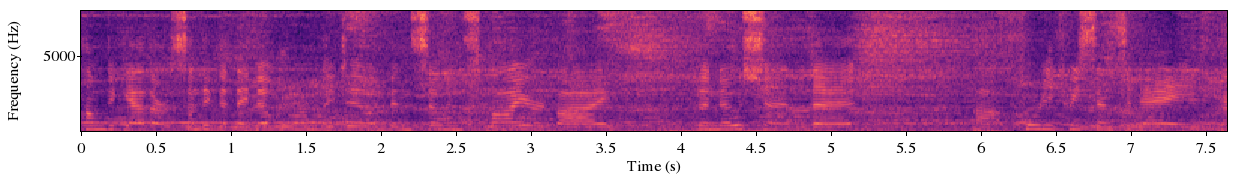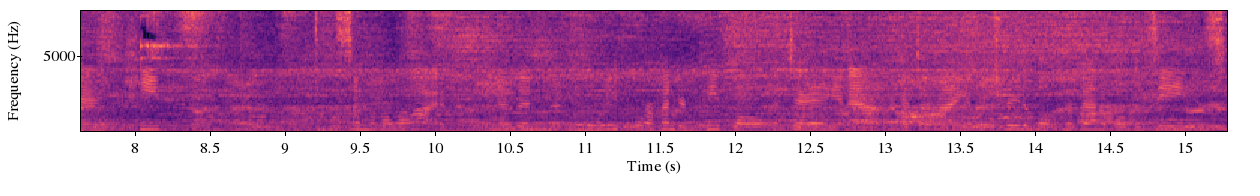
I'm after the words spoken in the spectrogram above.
come together, something that they don't normally do, and been so inspired by the notion that uh, 43 cents a day can keep someone alive. You know, that, that 4,400 people a day in Africa dying of a treatable, preventable disease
